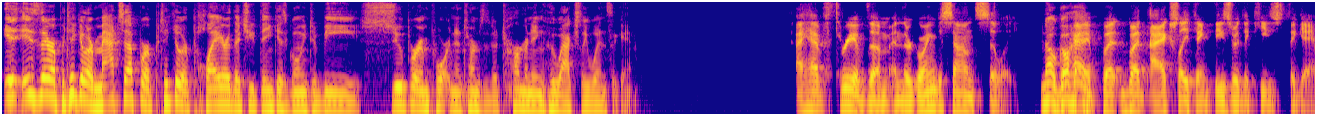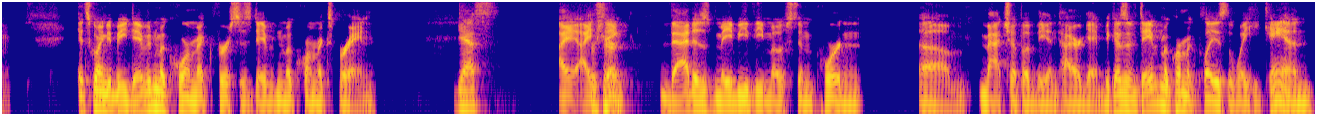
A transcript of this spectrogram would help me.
is, is there a particular matchup or a particular player that you think is going to be super important in terms of determining who actually wins the game? I have three of them, and they're going to sound silly. No, go okay? ahead. But but I actually think these are the keys to the game. It's going to be David McCormick versus David McCormick's brain. Yes, I, I think sure. that is maybe the most important um, matchup of the entire game because if David McCormick plays the way he can,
